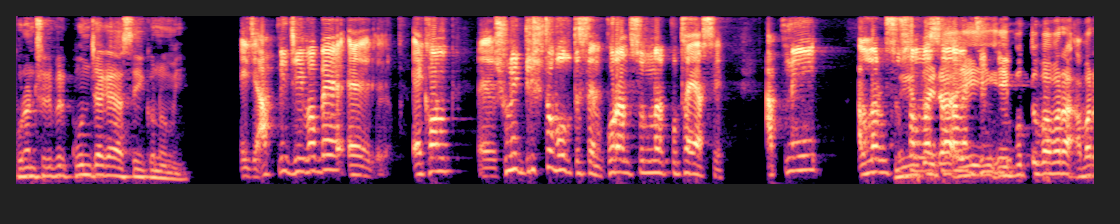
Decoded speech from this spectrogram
কোরআন শরীফের কোন জায়গায় আছে ইকোনমি? এই যে আপনি যেভাবে এখন সুনির্দিষ্ট বলতেছেন কোরআন সুন্নার কোথায় আছে আপনি আল্লাহ এই বক্তব্য আবার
